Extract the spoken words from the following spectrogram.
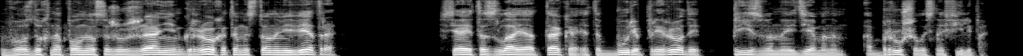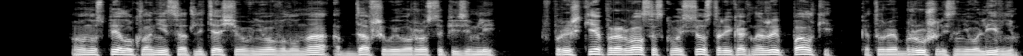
Воздух наполнился жужжанием, грохотом и стонами ветра. Вся эта злая атака, эта буря природы, призванная демоном, обрушилась на Филиппа. Он успел уклониться от летящего в него валуна, обдавшего его россыпью земли. В прыжке прорвался сквозь острые, как ножи, палки, которые обрушились на него ливнем.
